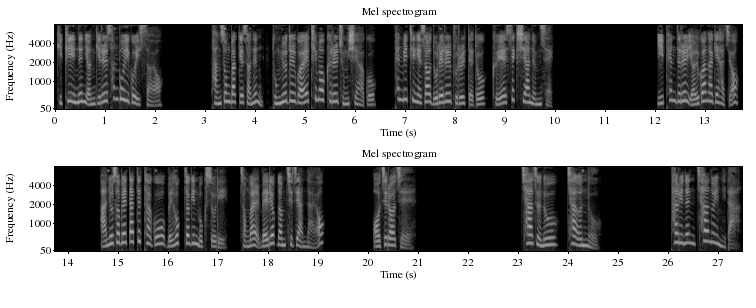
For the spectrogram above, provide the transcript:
깊이 있는 연기를 선보이고 있어요. 방송 밖에서는 동료들과의 팀워크를 중시하고 팬미팅에서 노래를 부를 때도 그의 섹시한 음색. 이 팬들을 열광하게 하죠. 안효섭의 따뜻하고 매혹적인 목소리, 정말 매력 넘치지 않나요? 어질어질. 차준우, 차은우. 8위는 차은우입니다.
